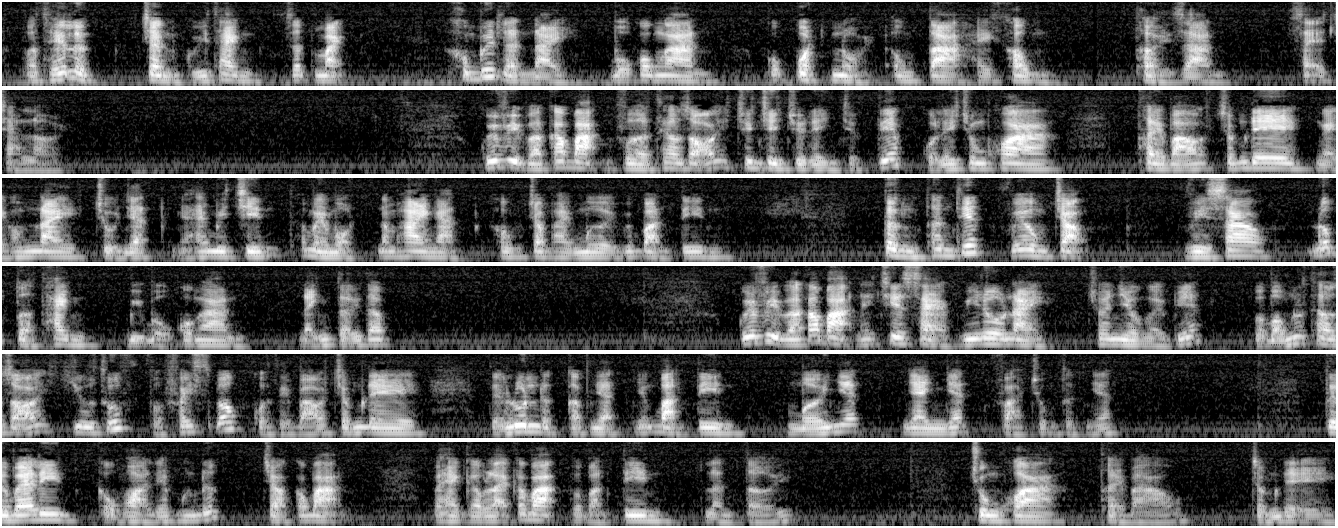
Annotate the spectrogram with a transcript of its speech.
Và thế lực Trần Quý Thanh rất mạnh. Không biết lần này Bộ Công an có quật nổi ông ta hay không? Thời gian sẽ trả lời. Quý vị và các bạn vừa theo dõi chương trình truyền hình trực tiếp của Lê Trung Khoa, Thời báo chấm ngày hôm nay Chủ nhật ngày 29 tháng 11 năm 2020 với bản tin Từng thân thiết với ông Trọng, vì sao Đốc Tử Thanh bị Bộ Công an đánh tới tấp. Quý vị và các bạn hãy chia sẻ video này cho nhiều người biết và bấm nút theo dõi YouTube và Facebook của Thời báo D để luôn được cập nhật những bản tin mới nhất, nhanh nhất và trung thực nhất. Từ Berlin, Cộng hòa Liên bang Đức, chào các bạn và hẹn gặp lại các bạn vào bản tin lần tới. Trung Khoa Thời báo .de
